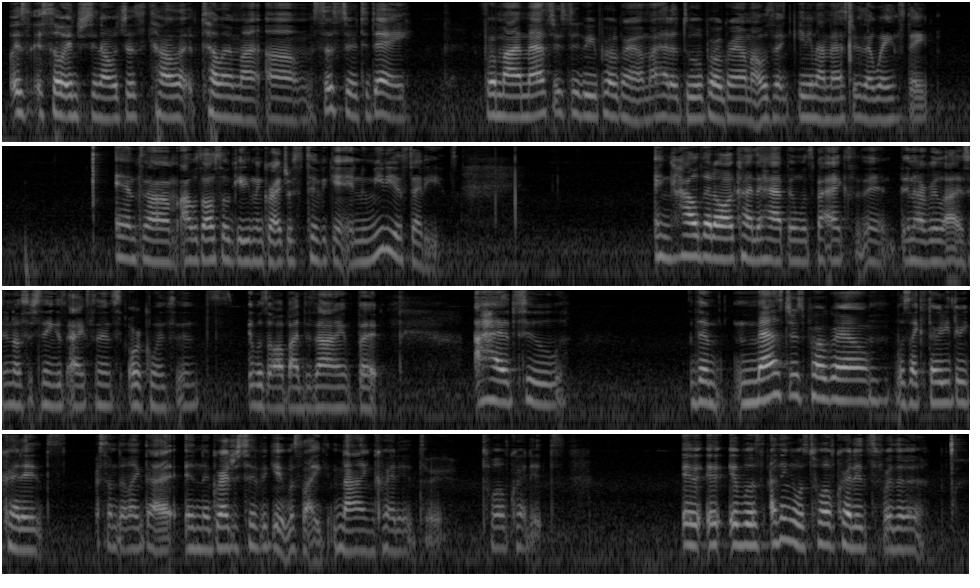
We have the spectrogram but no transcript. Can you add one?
it's, it's so interesting. I was just tell, telling my um, sister today for my master's degree program. I had a dual program. I was getting my master's at Wayne State. And um, I was also getting a graduate certificate in new media studies and how that all kind of happened was by accident. Then I realized there's no such thing as accidents or coincidence. It was all by design. But I had to. The master's program was like 33 credits or something like that, and the graduate certificate was like nine credits or 12 credits. It, it, it was, I think it was 12 credits for the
